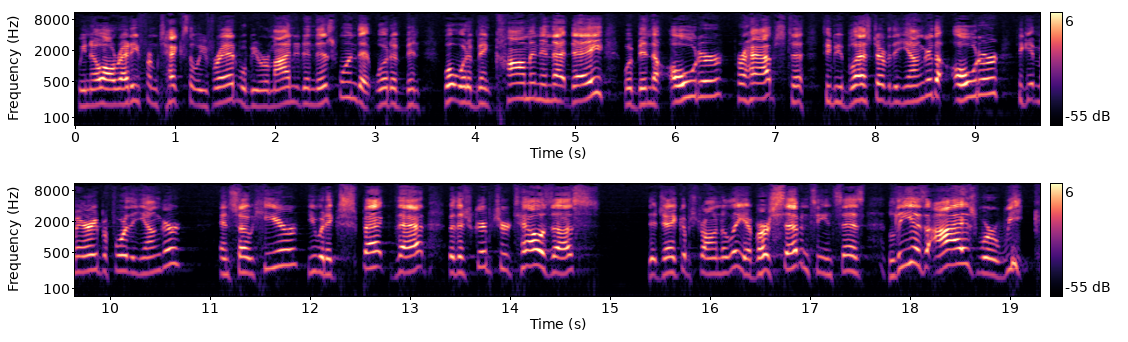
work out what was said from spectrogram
We know already from texts that we've read, we'll be reminded in this one that would have been what would have been common in that day would have been the older, perhaps, to, to be blessed over the younger, the older to get married before the younger. And so here you would expect that, but the scripture tells us that Jacob's drawn to Leah. Verse 17 says, Leah's eyes were weak.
